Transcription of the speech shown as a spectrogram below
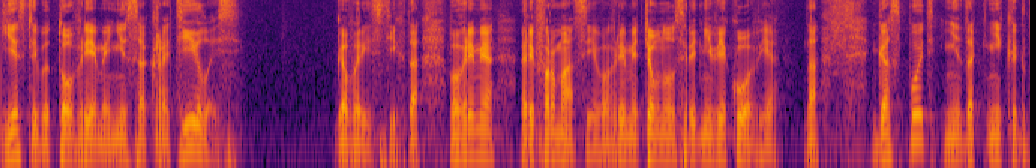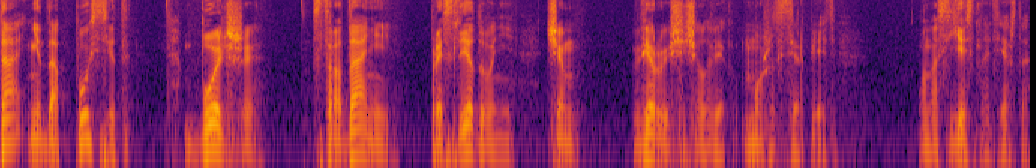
если бы то время не сократилось, говорит стих, да, во время реформации, во время темного средневековья, Да? Господь не до, никогда не допустит больше страданий, преследований, чем верующий человек может стерпеть. У нас есть надежда.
